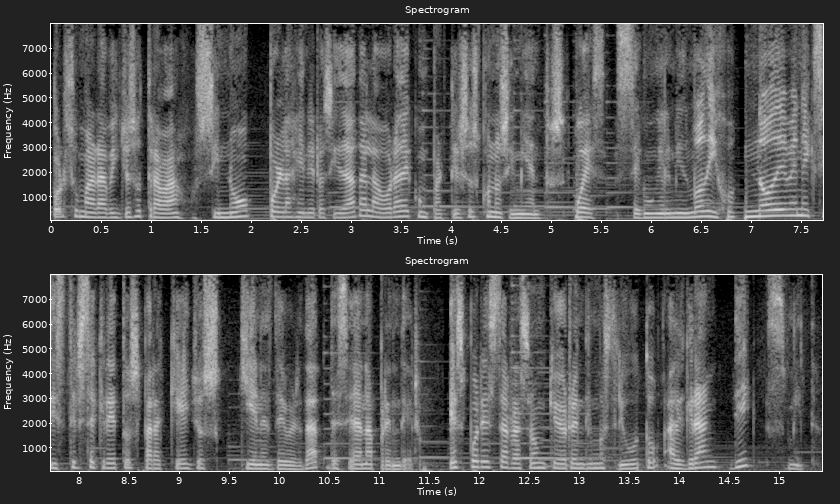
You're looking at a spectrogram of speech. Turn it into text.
por su maravilloso trabajo, sino por la generosidad a la hora de compartir sus conocimientos, pues, según él mismo dijo, no deben existir secretos para aquellos quienes de verdad desean aprender. Es por esta razón que hoy rendimos tributo al gran Dick Smith.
